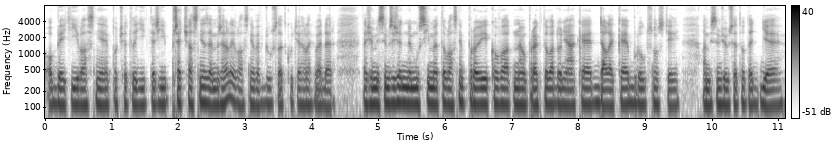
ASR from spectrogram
obětí vlastně počet lidí, kteří předčasně zemřeli vlastně ve důsledku těchto veder. Takže myslím si, že nemusíme to vlastně projekovat nebo projektovat do nějaké daleké budoucnosti, ale myslím, že už se to teď děje.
